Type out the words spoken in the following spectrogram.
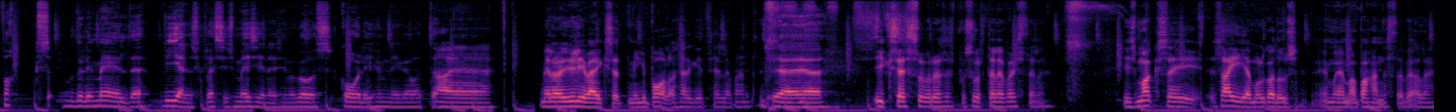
fuck, mul tuli meelde, viiendas klassis me esinesime koos kooli hümniga, vaata. aa, jaa, jaa. meil oli üliväiksed mingi poolosärgid selja pandud. jaa, jaa XS suuruses suurtele poistele. ja siis Max sai saia mul kodus ja mu ema pahandas ta peale.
